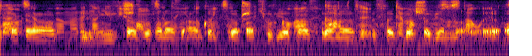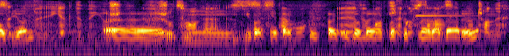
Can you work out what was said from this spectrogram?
chair, jakby Amerykanie wiszący, te nie do końca przedziurkowane karty. Te maszyny zostały jak gdyby już wyrzucone z systemu e, wyborczego w Stanach Zjednoczonych.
